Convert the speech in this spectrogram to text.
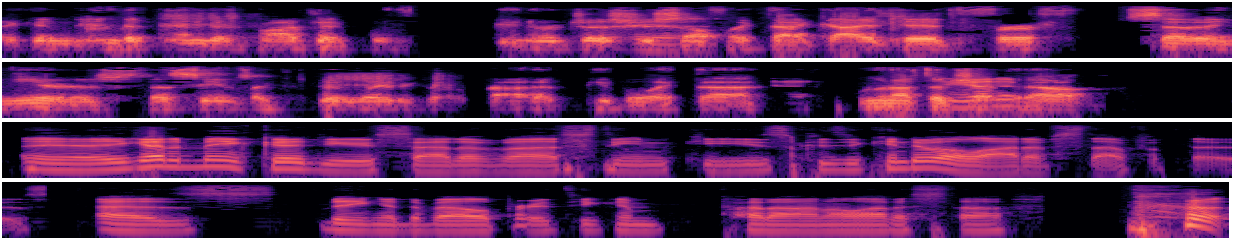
like an independent project with you know just Yeah. yourself, like that guy did for seven years. That seems like a good way to go about it. People like that. I'm gonna have to You check gotta- it out. Yeah, you got to make good use out of uh, Steam keys because you can do a lot of stuff with those. As being a developer, you can put on a lot of stuff.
